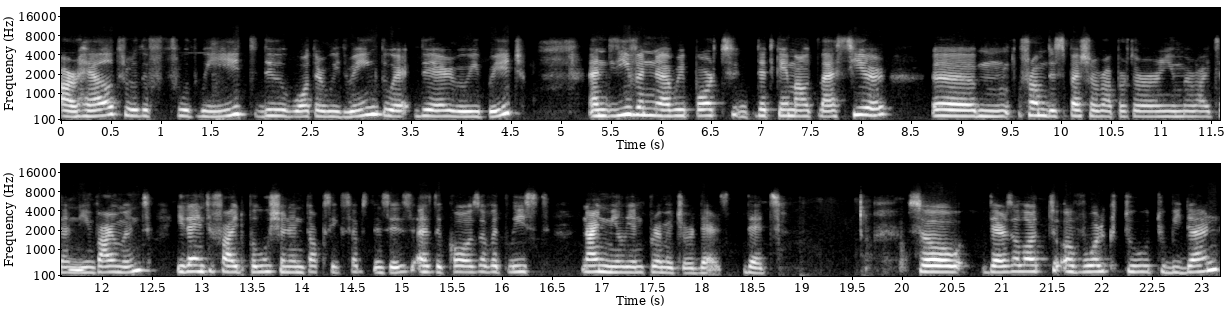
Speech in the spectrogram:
our health through the food we eat, the water we drink, the air we breathe. And even a report that came out last year um, from the Special Rapporteur on Human Rights and Environment identified pollution and toxic substances as the cause of at least 9 million premature deaths. So there's a lot of work to, to be done.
